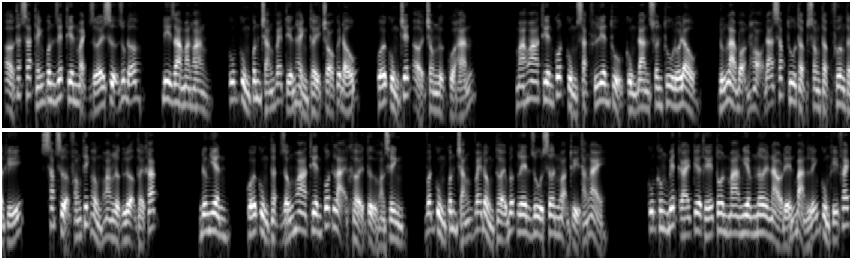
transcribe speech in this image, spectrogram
Ở thất sát thánh quân giết thiên mạch dưới sự giúp đỡ, đi ra man hoang cũng cùng quân trắng vẽ tiến hành thầy trò quyết đấu, cuối cùng chết ở trong ngực của hắn. Mà hoa thiên cốt cùng sặc liên thủ cùng đan xuân thu đối đầu, đúng là bọn họ đã sắp thu thập xong thập phương thần khí, sắp sửa phóng thích hồng hoang lực lượng thời khắc. Đương nhiên, cuối cùng thật giống hoa thiên cốt lại khởi tử hoàn sinh, vẫn cùng quân trắng vẽ đồng thời bước lên du sơn ngoạn thủy tháng ngày. Cũng không biết cái kia thế tôn ma nghiêm nơi nào đến bản lĩnh cùng khí phách,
